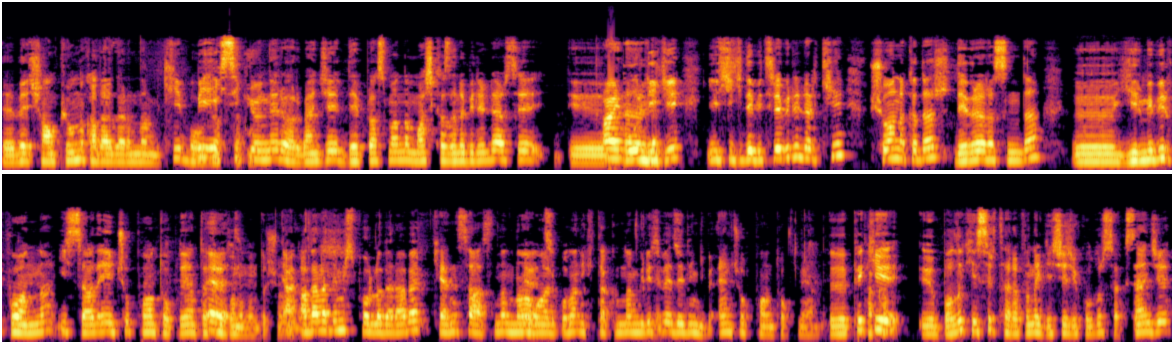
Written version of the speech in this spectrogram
E, ve şampiyonluk adaylarından bir Ki bir eksik takım. yönleri var. Bence deplasmanda maç kazanabilirlerse e, Aynen bu öyle. ligi ilk ikide bitirebilirler ki şu ana kadar devre arasında e, 21 puanla iç sahada en çok puan toplayan takım Evet. konumunda şu Yani anda. Adana Demirspor'la beraber kendi sahasında namalip Evet. olan iki takımdan birisi Evet. ve dediğin gibi en çok puan toplayan. E, peki e, Balıkesir tarafına geçecek olursak sence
